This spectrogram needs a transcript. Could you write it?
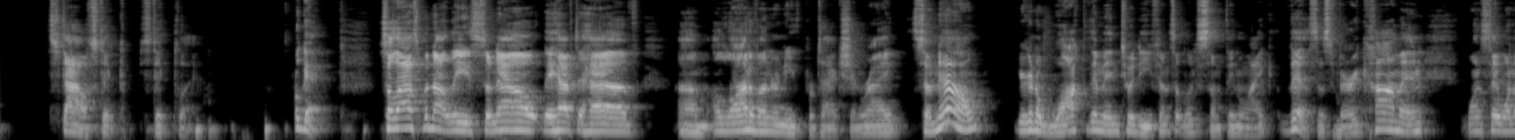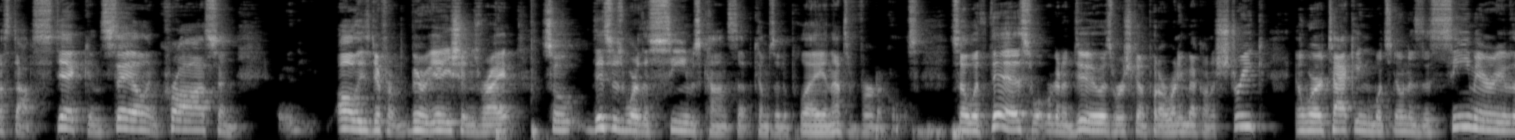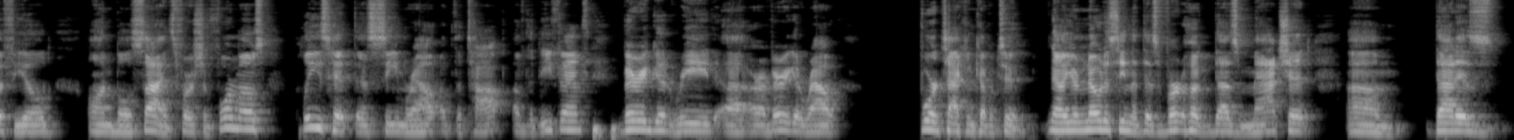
style stick stick play. Okay, so last but not least, so now they have to have um, a lot of underneath protection, right? So now you're going to walk them into a defense that looks something like this. It's very common once they want to stop stick and sail and cross and all these different variations, right? So this is where the seams concept comes into play, and that's verticals. So with this, what we're going to do is we're just going to put our running back on a streak, and we're attacking what's known as the seam area of the field on both sides. First and foremost, please hit this seam route up the top of the defense. Very good read, uh, or a very good route for attacking cover two. Now you're noticing that this vert hook does match it. Um, that is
